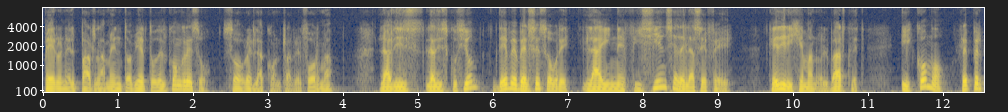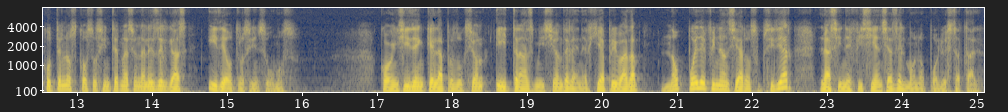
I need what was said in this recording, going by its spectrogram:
Pero en el Parlamento abierto del Congreso sobre la contrarreforma, la, discusión debe verse sobre la ineficiencia de la CFE, que dirige Manuel Bartlett, y cómo repercuten los costos internacionales del gas y de otros insumos. Coinciden que la producción y transmisión de la energía privada no puede financiar o subsidiar las ineficiencias del monopolio estatal.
